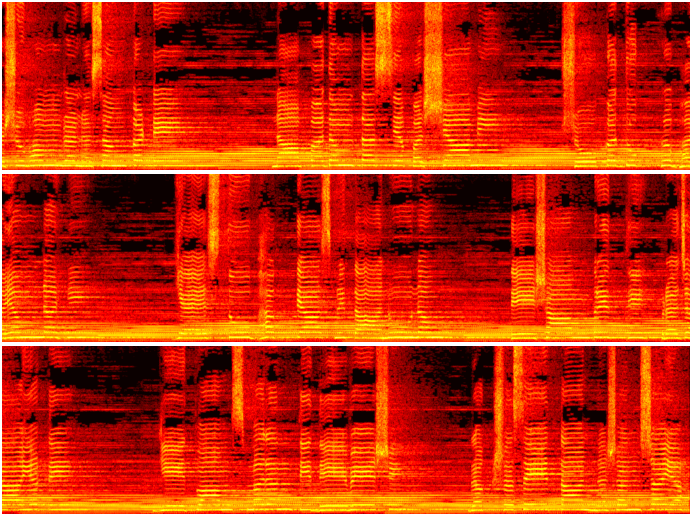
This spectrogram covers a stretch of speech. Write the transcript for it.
अशुभं रणसङ्कटे। नापदं तस्य पश्यामि शोकदुःखभयं न हि यैस्तु भक्त्या स्मृता नूनं तेषां वृद्धिः प्रजायते। ये त्वां स्मरन्ति देवेशि रक्षसे तान्न संशयः।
